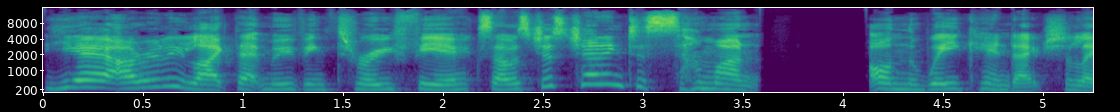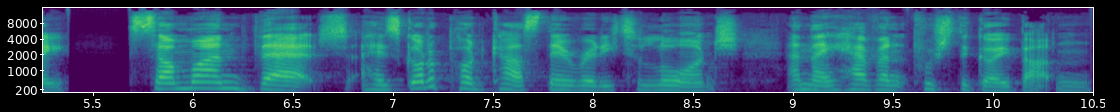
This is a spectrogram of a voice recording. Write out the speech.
Yeah, I really like that moving through fear because I was just chatting to someone on the weekend actually. Someone that has got a podcast they're ready to launch and they haven't pushed the go button.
